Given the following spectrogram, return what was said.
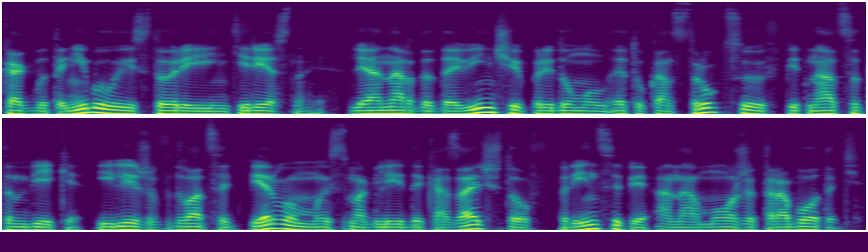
Как бы то ни было, история интересная. Леонардо да Винчи придумал эту конструкцию в 15 веке, и лишь в 21 мы смогли доказать, что в принципе она может работать.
